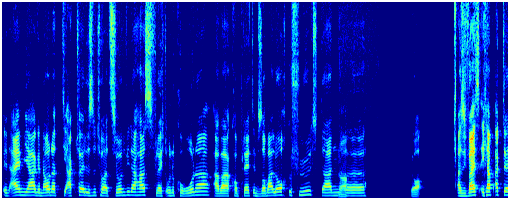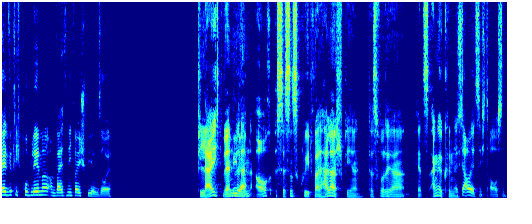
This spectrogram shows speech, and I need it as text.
in einem Jahr genau das, die aktuelle Situation wieder hast, vielleicht ohne Corona, aber komplett im Sommerloch gefühlt, dann ja. Äh, ja. Also ich weiß, ich habe aktuell wirklich Probleme und weiß nicht, was ich spielen soll. Vielleicht werden wir Wieder. dann auch Assassin's Creed Valhalla spielen. Das wurde ja jetzt angekündigt. Ist ja auch jetzt nicht draußen.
